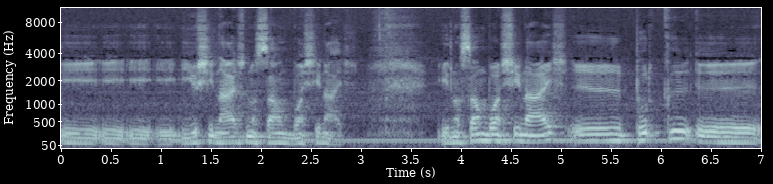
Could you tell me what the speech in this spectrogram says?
e, e, e, os sinais não são bons sinais. E não são bons sinais eh, porque, eh,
